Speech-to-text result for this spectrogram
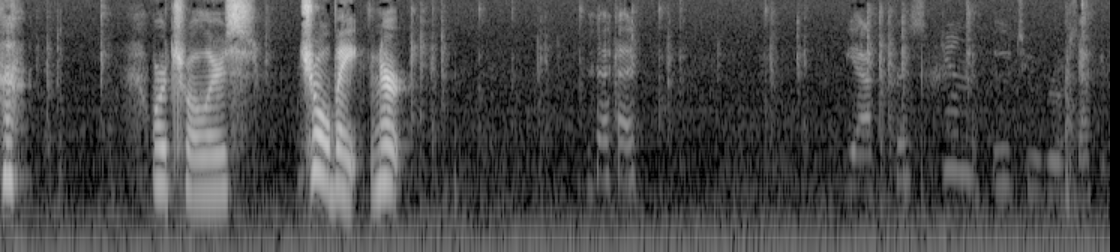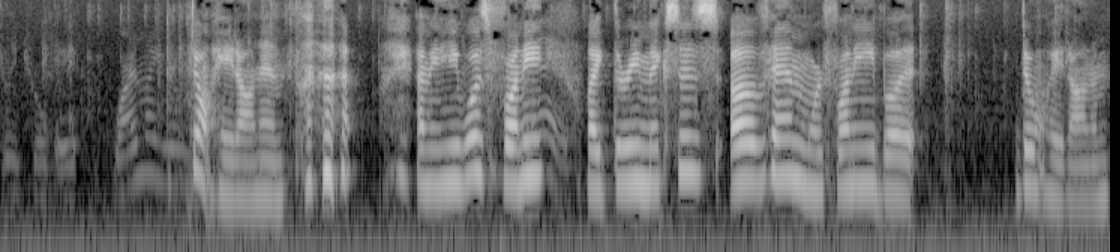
already. or trollers. Troll bait. Nerd. yeah, Christian YouTuber was definitely troll bait. Why am I yelling? Don't hate on him. I mean, he was funny. Like three mixes of him were funny, but don't hate on him.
